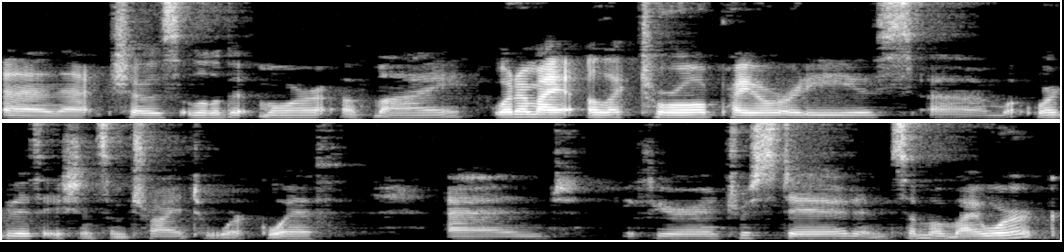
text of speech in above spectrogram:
And that shows a little bit more of my what are my electoral priorities, um, what organizations I'm trying to work with, and if you're interested in some of my work,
